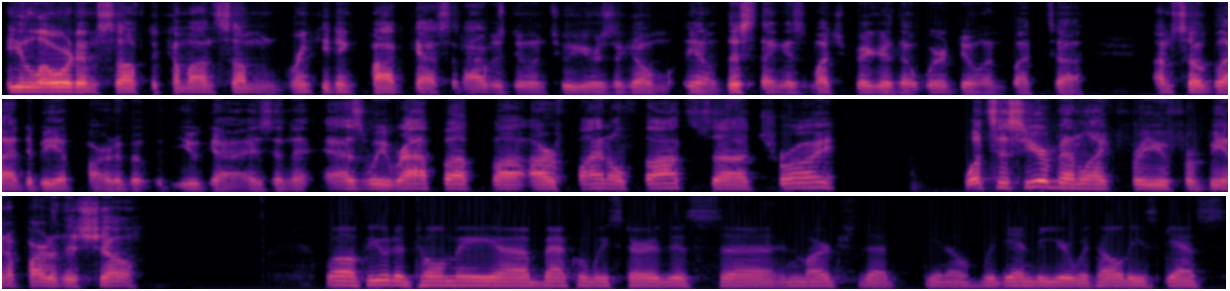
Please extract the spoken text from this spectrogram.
he lowered himself to come on some rinky-dink podcast that I was doing two years ago. You know, this thing is much bigger that we're doing, but uh, I'm so glad to be a part of it with you guys. And as we wrap up uh, our final thoughts, uh, Troy, what's this year been like for you for being a part of this show? Well, if you would have told me uh, back when we started this uh, in March that you know we'd end the year with all these guests,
